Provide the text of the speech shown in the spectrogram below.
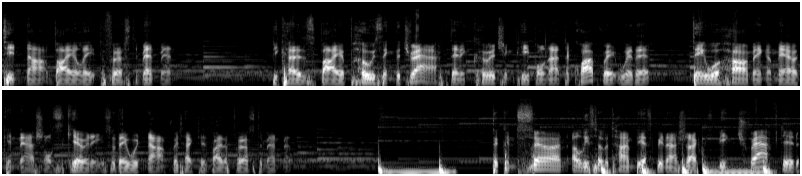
did not violate the First Amendment because by opposing the draft and encouraging people not to cooperate with it, they were harming American national security, so they were not protected by the First Amendment. The concern, at least at the time the Espionage Act was being drafted,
